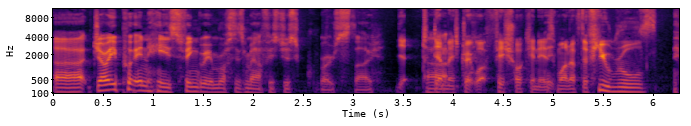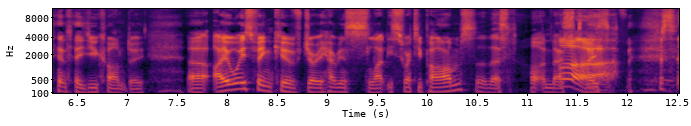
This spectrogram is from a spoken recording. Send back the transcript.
Uh, Joey putting his finger in Ross's mouth is just gross, though. Yeah, to Uh, demonstrate what fish hooking is, one of the few rules. that you can't do. Uh, I always think of Joey having slightly sweaty palms. So that's not a nice Ah. taste.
